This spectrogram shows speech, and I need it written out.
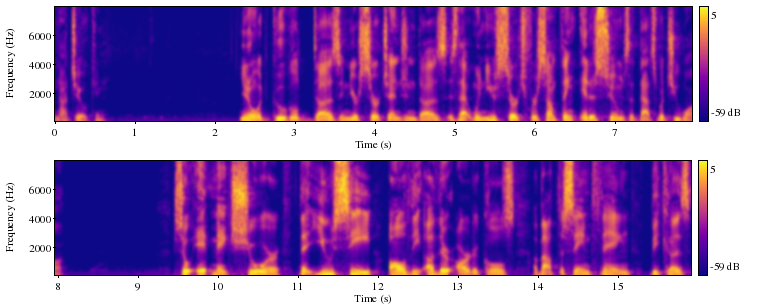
Not joking. You know what Google does and your search engine does is that when you search for something, it assumes that that's what you want. So it makes sure that you see all the other articles about the same thing because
